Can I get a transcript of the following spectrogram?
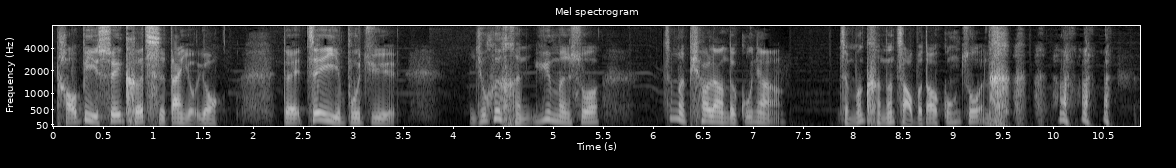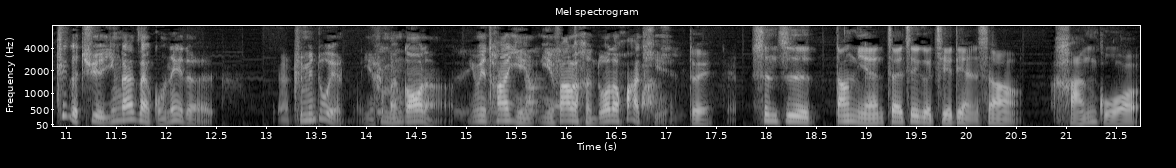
逃避虽可耻但有用》。对这一部剧，你就会很郁闷，说这么漂亮的姑娘，怎么可能找不到工作呢？这个剧应该在国内的呃知名度也也是蛮高的，因为它引引发了很多的话题。对，甚至当年在这个节点上，韩国。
